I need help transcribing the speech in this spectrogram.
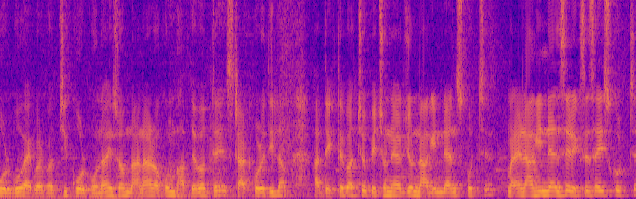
করব একবার ভাবছি করব না এসব নানা রকম ভাবতে ভাবতে স্টার্ট করে দিলাম। আর দেখতে পাচ্ছ পেছনে একজন নাগিন ড্যান্স করছে মানে নাগিন ড্যান্সের এক্সারসাইজ করছে।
